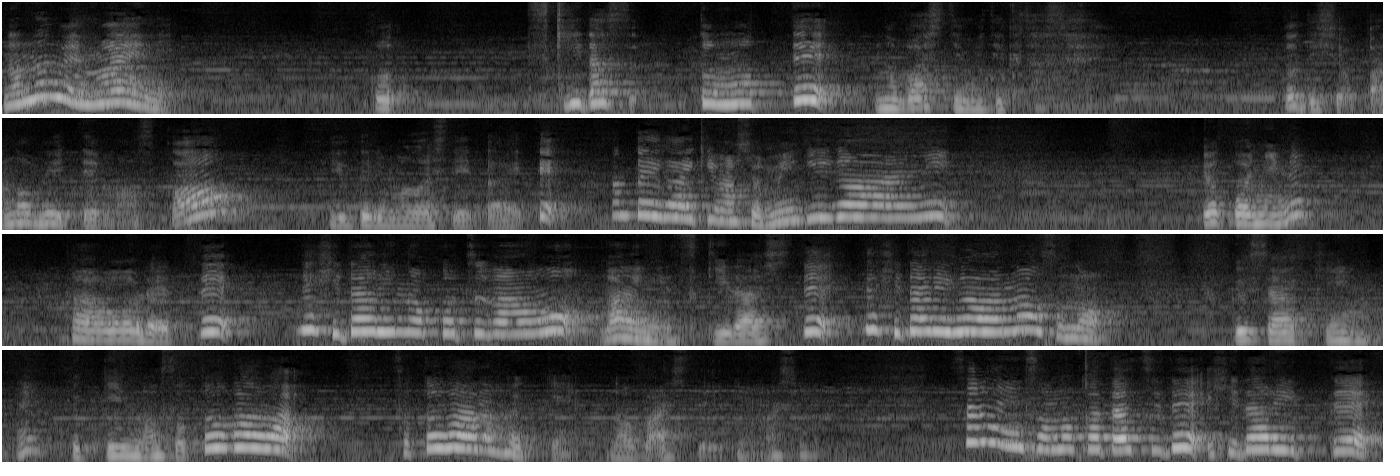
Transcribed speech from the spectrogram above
斜め前にこう突き出すと思って伸ばしてみてください。どうでしょうか？伸びてますか？ゆっくり戻していただいて。反対側行きましょう。右側に横にね倒れてで左の骨盤を前に突き出してで左側のその腹斜筋ね腹筋の外側外側の腹筋伸ばしていきましょう。さらにその形で左手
